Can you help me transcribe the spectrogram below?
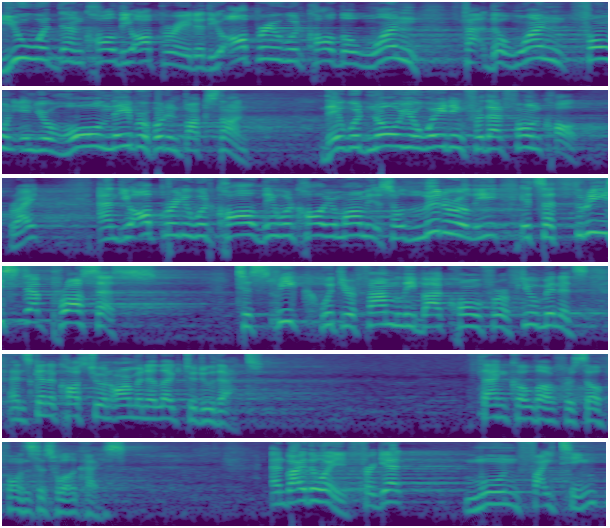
You would then call the operator. The operator would call the one, fa- the one phone in your whole neighborhood in Pakistan. They would know you're waiting for that phone call, right? And the operator would call, they would call your mom. So literally, it's a three step process to speak with your family back home for a few minutes, and it's gonna cost you an arm and a leg to do that. Thank Allah for cell phones as well, guys. And by the way, forget moon sighting,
